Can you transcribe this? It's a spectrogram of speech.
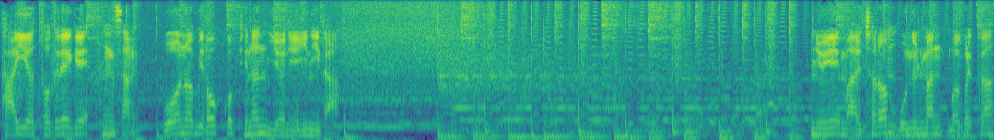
다이어터들에게 항상 워너비로 꼽히는 연예인이다. 녀의 말처럼 오늘만 먹을까?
